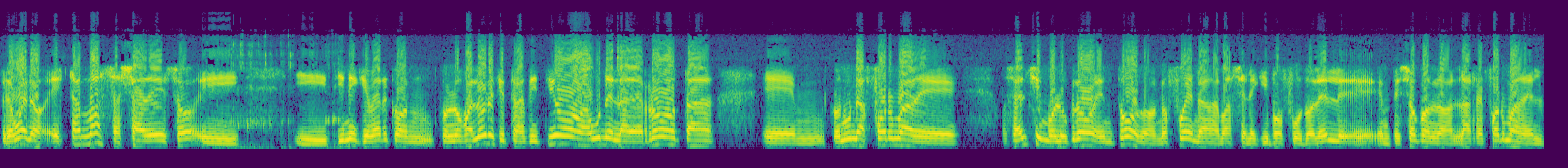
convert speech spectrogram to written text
Pero bueno, está más allá de eso y, y tiene que ver con, con, los valores que transmitió aún en la derrota, eh, con una forma de... O sea, él se involucró en todo, no fue nada más el equipo de fútbol. Él eh, empezó con lo, la reforma del,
